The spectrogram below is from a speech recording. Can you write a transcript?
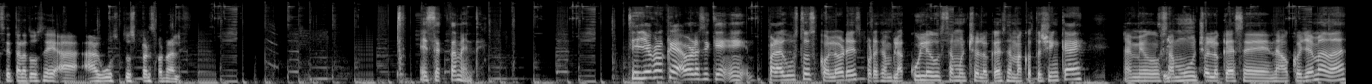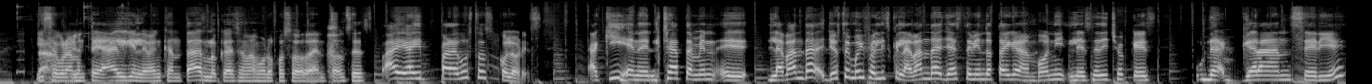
se traduce a, a gustos personales. Exactamente. Sí, yo creo que ahora sí que eh, para gustos colores, por ejemplo, a Q le gusta mucho lo que hace Makoto Shinkai, a mí me gusta mucho lo que hace Naoko Yamada y También. seguramente a alguien le va a encantar lo que hace Mamoru Hosoda. Entonces, hay, hay para gustos colores. Aquí en el chat también eh, la banda, yo estoy muy feliz que la banda ya esté viendo Tiger and Bonnie. Les he dicho que es una gran serie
